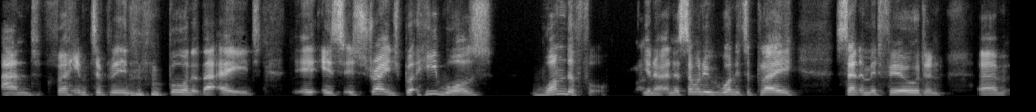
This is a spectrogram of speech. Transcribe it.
And for him to be born at that age is is strange, but he was wonderful, you know. And as someone who wanted to play centre midfield, and um,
